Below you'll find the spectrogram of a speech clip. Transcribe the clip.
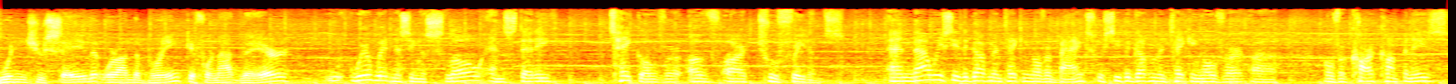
Wouldn't you say that we're on the brink if we're not there? We're witnessing a slow and steady takeover of our true freedoms. And now we see the government taking over banks. We see the government taking over, uh, over car companies,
